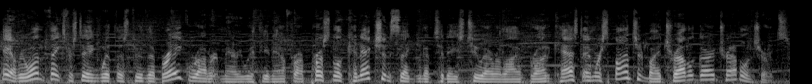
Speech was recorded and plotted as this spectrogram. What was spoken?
Hey everyone, thanks for staying with us through the break. Robert Mary with you now for our personal connection segment of today's two hour live broadcast, and we're sponsored by Travel Guard Travel Insurance.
